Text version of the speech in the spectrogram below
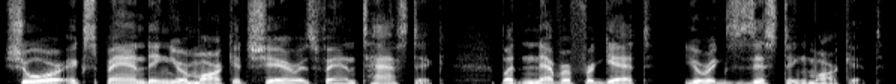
Sure, expanding your market share is fantastic, but never forget your existing market.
